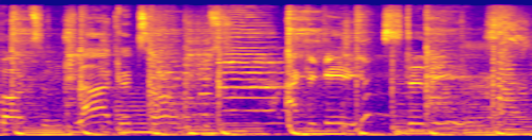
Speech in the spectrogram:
Bikini bottoms, lager tops. I could get used to this.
